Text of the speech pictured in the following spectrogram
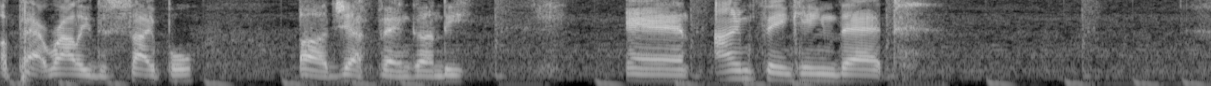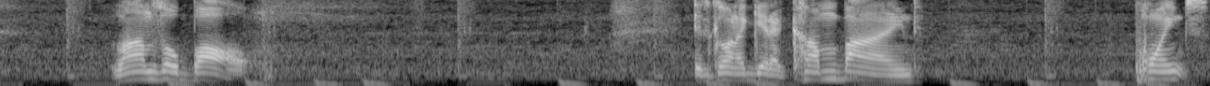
a Pat Riley disciple, uh, Jeff Van Gundy. And I'm thinking that Lonzo Ball is going to get a combined points,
